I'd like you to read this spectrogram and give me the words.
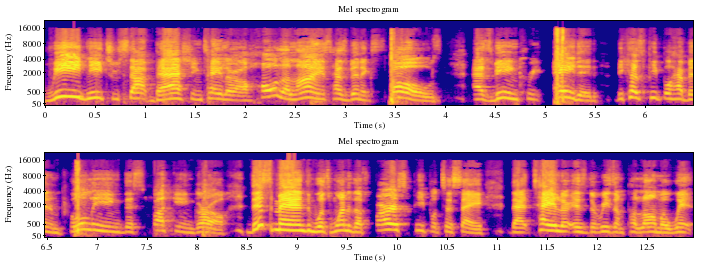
we need to stop bashing Taylor. A whole alliance has been exposed as being created because people have been bullying this fucking girl. This man was one of the first people to say that Taylor is the reason Paloma went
